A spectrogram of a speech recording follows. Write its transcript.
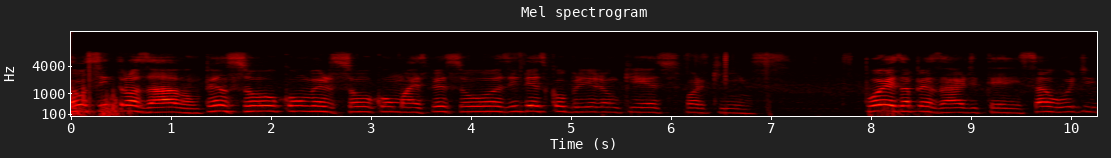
Não se entrosavam, pensou, conversou com mais pessoas e descobriram que estes porquinhos, pois apesar de terem saúde,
